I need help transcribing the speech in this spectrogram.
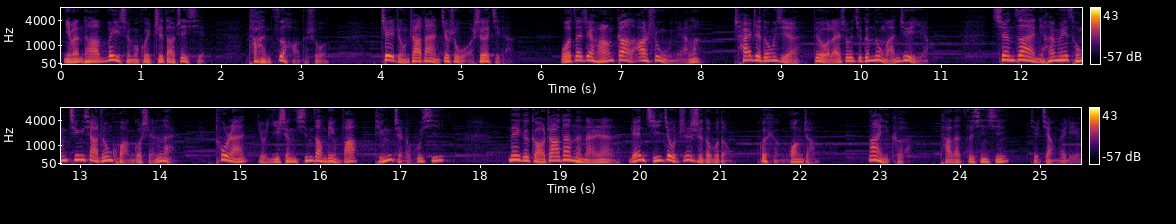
你问他为什么会知道这些，他很自豪的说：“这种炸弹就是我设计的，我在这行干了二十五年了。”拆这东西对我来说就跟弄玩具一样。现在你还没从惊吓中缓过神来，突然有医生心脏病发，停止了呼吸。那个搞炸弹的男人连急救知识都不懂，会很慌张。那一刻，他的自信心就降为零。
